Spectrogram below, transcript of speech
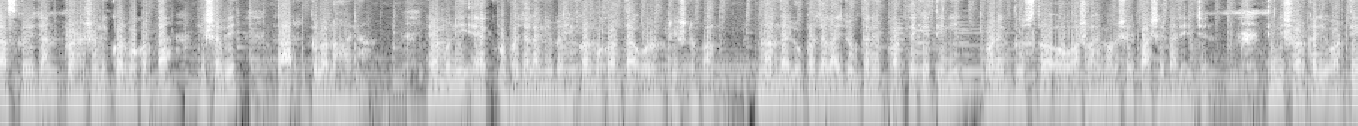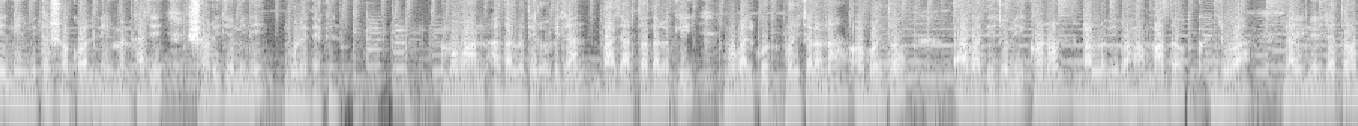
কাজ করে যান, প্রশাসনিক কর্মকর্তা হিসাবে তার তুলনা হয় না। এমনই এক উপজেলা নির্বাহী কর্মকর্তা অরুণ কৃষ্ণ পাল নান্দাইল উপজেলায় যোগদানের পর থেকে তিনি অনেক দুস্থ ও অসহায় মানুষের পাশে দাঁড়িয়েছেন। তিনি সরকারি অর্থে নির্মিত সকল নির্মাণ কাজে সরিজমিনে ঘুরে দেখেন। ভ্রাম্যমাণ আদালতের অভিযান, বাজার তদারকি, মোবাইল কোর্ট পরিচালনা, অবৈধ, আবাদি জমি খনন, বাল্যবিবাহ, মাদক, জুয়া, নারী নির্যাতন,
